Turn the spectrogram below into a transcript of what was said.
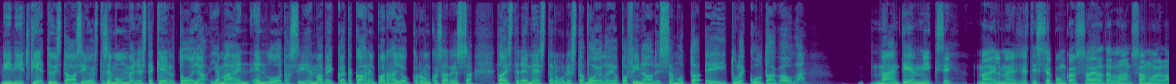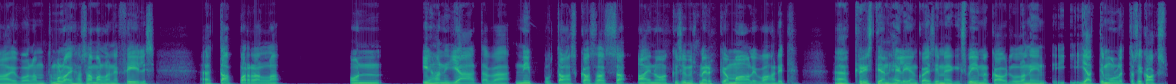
niin, niin tietyistä asioista se mun mielestä kertoo ja, ja mä en, en luota siihen. Mä veikkaan, että kahden parhaan joukko runkosarjassa taistelee mestaruudesta, voi olla jopa finaalissa, mutta ei tule kultaa kaulaa. Mä en tiedä miksi. Mä ilmeisesti Sepun kanssa ajatellaan samoilla aivoilla, mutta mulla on ihan samanlainen fiilis. Tapparalla on ihan jäätävä nippu taas kasassa. Ainoa kysymysmerkki on maalivahdit. Christian Helianko esimerkiksi viime kaudella niin jätti mulle tosi kaksi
